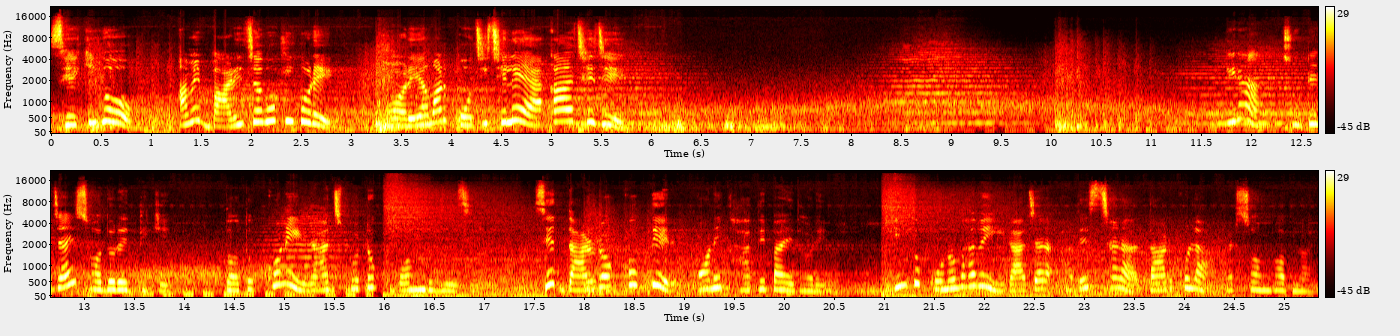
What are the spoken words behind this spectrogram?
সে কি গো? আমি বাড়ি যাব কি করে? ঘরে আমার কচি ছেলে একা আছে যে। এরা ছুটে যায় সদরের দিকে। ততক্ষণে রাজফটক বন্ধ হয়েছে। সে দ্বাররক্ষকদের অনেক হাতে পায়ে ধরে। কিন্তু কোনোভাবেই রাজার আদেশ ছাড়া দ্বার খোলা আর সম্ভব নয়।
